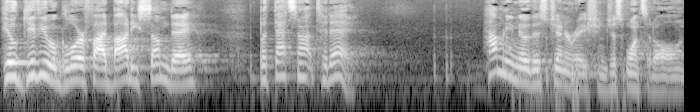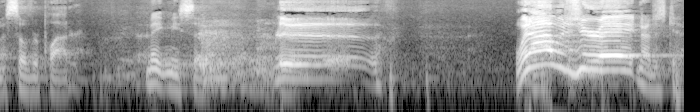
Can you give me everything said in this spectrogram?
He'll give you a glorified body someday, but that's not today. How many know this generation just wants it all on a silver platter? Make me sick. When I was your age, no, just kidding.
